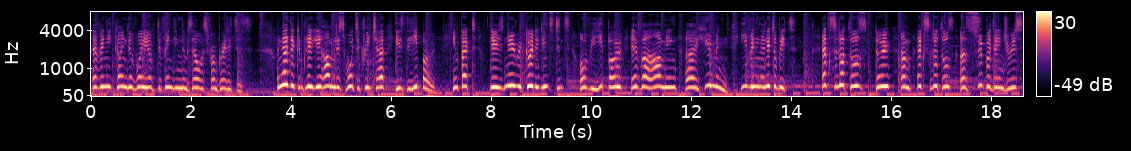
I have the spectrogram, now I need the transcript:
have any kind of way of defending themselves from predators. Another completely harmless water creature is the hippo. In fact, there is no recorded instance of a hippo ever harming a human, even a little bit. Axolotls, though, um, axolotls are super dangerous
